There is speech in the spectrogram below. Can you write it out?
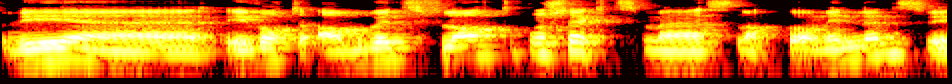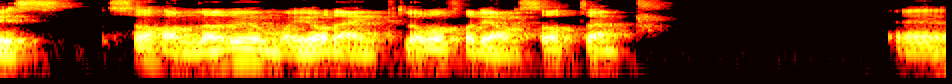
Så vi, eh, I vårt arbeidsflateprosjekt som jeg snakka om innledningsvis, så handler det om å gjøre det enklere for de ansatte. Eh,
